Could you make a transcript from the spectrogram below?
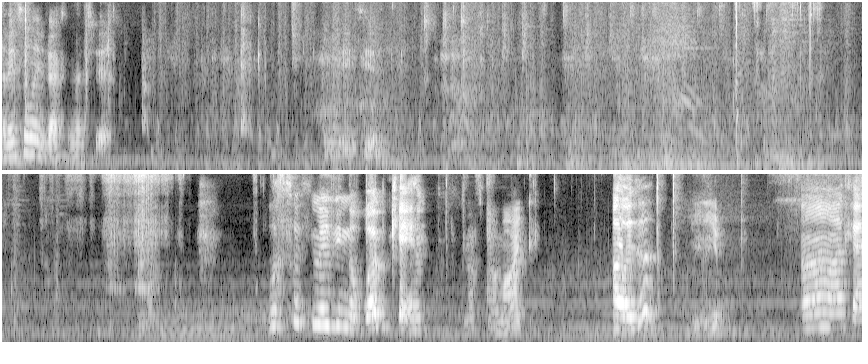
I need to lean back to my shit. It's easier. Looks like you're moving the webcam. That's my mic. Oh, is it? Yep. Oh, okay.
